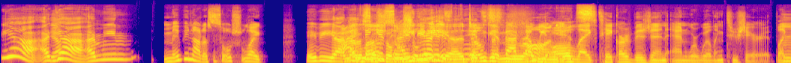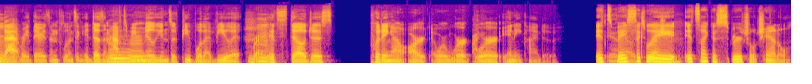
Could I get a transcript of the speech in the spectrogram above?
Yeah. I, Yeah. yeah. I mean, Maybe not a social, like, Maybe yeah. I no, think it's social social media. media. is- Don't it's get the me fact that we all it's- like take our vision and we're willing to share it. Like Mm. that right there is influencing. It doesn't have to be Mhm. millions of people that view it. Right. It's still just putting out art or work or any kind of. It's Yeah. basically expression. it's like a spiritual channel.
